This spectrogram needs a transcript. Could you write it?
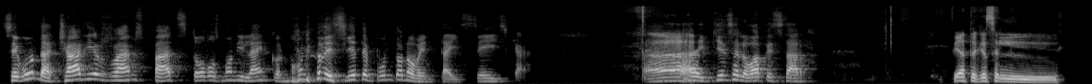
Segunda, Chargers, Rams, Pats, todos money line con momio de 7.96, Ay, ¿quién se lo va a pestar? Fíjate que es el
